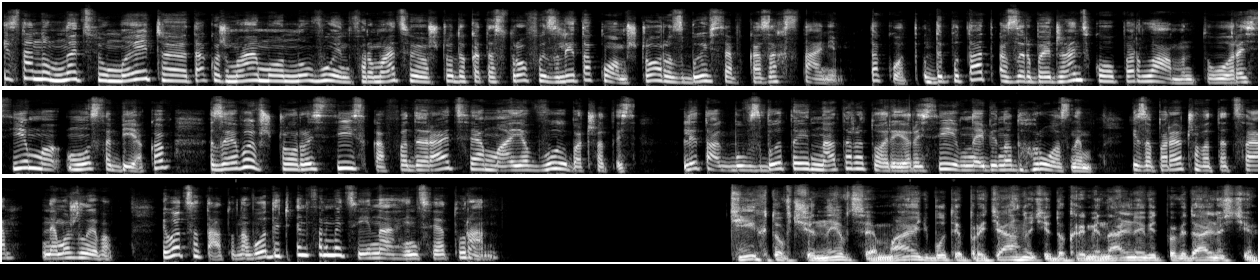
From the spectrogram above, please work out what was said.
І станом на цю мить е, також маємо нову інформацію щодо катастрофи з літаком, що розбився в Казахстані. Так от депутат азербайджанського парламенту Расім Мусабєков заявив, що Російська Федерація має вибачитись. Літак був збитий на території Росії в небі над Грозним, і заперечувати це неможливо. Його цитату наводить інформаційна агенція Туран. Ті, хто вчинив це, мають бути притягнуті до кримінальної відповідальності.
